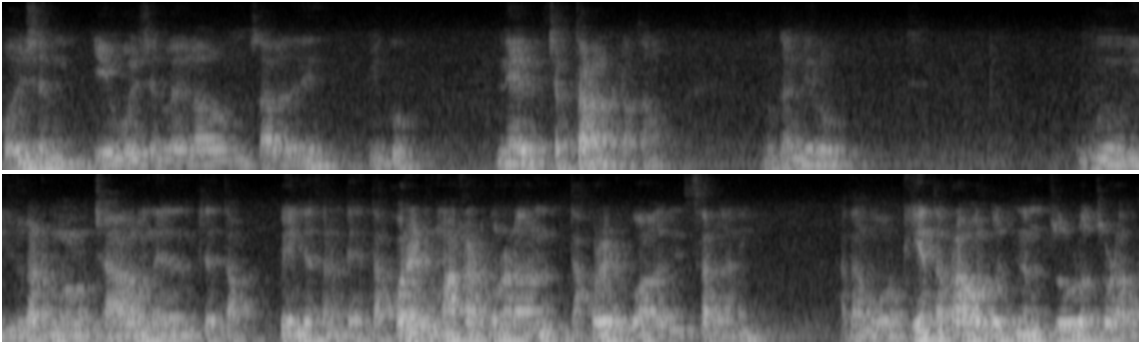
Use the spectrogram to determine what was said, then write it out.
పొజిషన్ ఏ పొజిషన్లో ఎలా ఉంచాలనేది మీకు నే చెప్తాడనమాట అతను. ఇంకా మీరు ఇల్లు కట్టడం చాలామంది ఏంటంటే తప్పు ఏం చేస్తారంటే తక్కువ రేటు మాట్లాడుకున్నాడు అని తక్కువ రేటు ఇస్తారు కానీ అతను వర్క్ ఎంత ప్రాపర్గా వచ్చిందని చూడ చూడరు.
